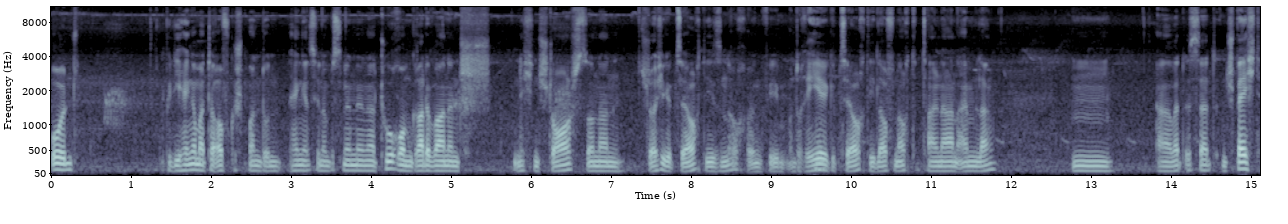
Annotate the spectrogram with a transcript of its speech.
Und bin die Hängematte aufgespannt und hänge jetzt hier noch ein bisschen in der Natur rum. Gerade war ein nicht ein Storch, sondern Störche gibt es ja auch, die sind auch irgendwie, und Rehe gibt es ja auch, die laufen auch total nah an einem lang. Hm, was ist das? Ein Specht.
